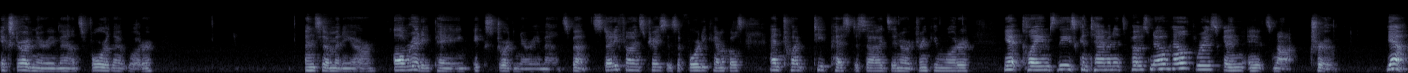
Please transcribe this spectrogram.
extraordinary amounts for that water. And so many are already paying extraordinary amounts. But study finds traces of 40 chemicals and 20 pesticides in our drinking water, yet claims these contaminants pose no health risk, and it's not true. Yeah,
